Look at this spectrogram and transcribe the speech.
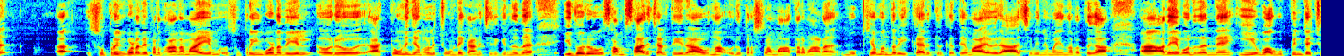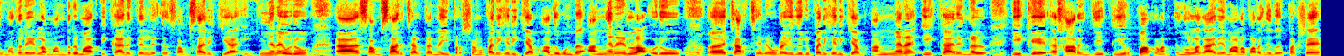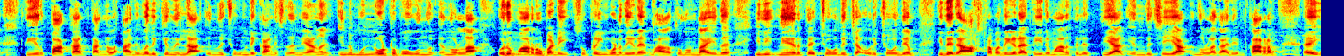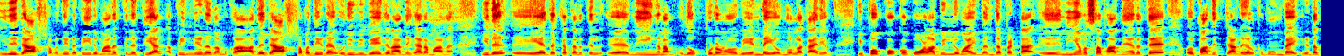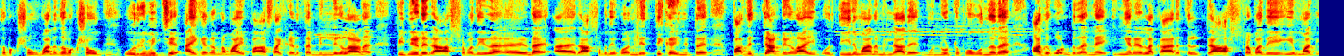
സുപ്രീം കോടതി പ്രധാനമായും സുപ്രീം കോടതിയിൽ ഒരു അറ്റോർണി ജനറൽ ചൂണ്ടിക്കാണിച്ചിരിക്കുന്നത് ഇതൊരു സംസാരിച്ചാൽ തീരാവുന്ന ഒരു പ്രശ്നം മാത്രമാണ്. മുഖ്യമന്ത്രി ഇക്കാര്യത്തിൽ കൃത്യമായ ഒരു ആശയവിനിമയം നടത്തുക അതേപോലെ തന്നെ ഈ വകുപ്പിന്റെ ചുമതലയുള്ള മന്ത്രിമാർ ഇക്കാര്യത്തിൽ സംസാരിക്കുക. ഇങ്ങനെ ഒരു സംസാരിച്ചാൽ തന്നെ ഈ പ്രശ്നങ്ങൾ പരിഹരിക്കാം. അതുകൊണ്ട് അങ്ങനെയുള്ള ഒരു ചർച്ചയിലൂടെ ഇതൊരു പരിഹരിക്കാം. അങ്ങനെ ഈ കാര്യങ്ങൾ ഈ ഹർജി തീർപ്പാക്കണം എന്നുള്ള കാര്യമാണ് പറഞ്ഞത്. പക്ഷേ തീർപ്പാക്കാൻ തങ്ങൾ അനുവദിക്കുന്നില്ല എന്ന് ചൂണ്ടിക്കാണിച്ച് തന്നെയാണ്. ഇന്ന് മുന്നോട്ട് പോകുന്നു എന്നുള്ള ഒരു മറുപടി സുപ്രീം കോടതിയുടെ ഭാഗത്തു നിന്നുണ്ടായത് ഇനി നേരത്തെ ചോദിച്ച ഒരു ചോദ്യം ഇത് രാഷ്ട്രപതിയുടെ തീരുമാനത്തിലെത്തിയാൽ എന്ത് ചെയ്യാം എന്നുള്ള കാര്യം. കാരണം ഇത് രാഷ്ട്രപതിയുടെ തീരുമാനത്തിലെത്തിയാൽ പിന്നീട് നമുക്ക് അത് രാഷ്ട്രപതിയുടെ ഒരു വിവേചനാധികാരമാണ്. ഇത് ഏതൊക്കെ തരത്തിൽ നീങ്ങണം ഇത് ഒപ്പിടണോ വേണ്ടയോ എന്നുള്ള കാര്യം. ഇപ്പോൾ കൊക്കക്കോള ബില്ലുമായി ബന്ധപ്പെട്ട നിയമസഭ നേരത്തെ പതിറ്റാണ്ടുകൾക്ക് മുമ്പേ ഇടതുപക്ഷവും വലതുപക്ഷവും ഒരുമിച്ച് ഐക്യകണ്ഠമായി പാസ്സാക്കിയെടുത്ത ബില്ലുകളാണ് പിന്നീട് രാഷ്ട്രപതിയുടെ രാഷ്ട്രപതി ഭവനിൽ എത്തിക്കഴിഞ്ഞിട്ട് പതിറ്റാണ്ടുകളായും ഒരു തീരുമാനമില്ലാതെ മുന്നോട്ട് പോകുന്നത്. അതുകൊണ്ട് തന്നെ ഇങ്ങനെയുള്ള കാര്യത്തിൽ രാഷ്ട്രപതി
